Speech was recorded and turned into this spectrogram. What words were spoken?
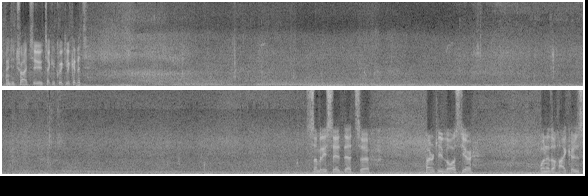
I'm going to try to take a quick look at it. Somebody said that uh, apparently last year one of the hikers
